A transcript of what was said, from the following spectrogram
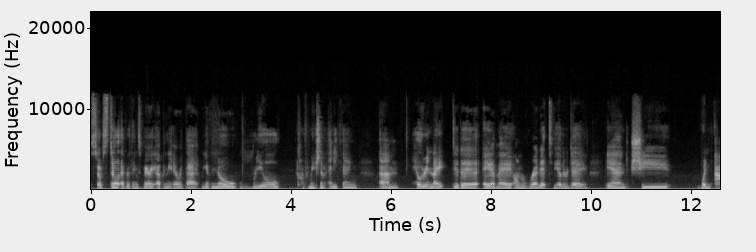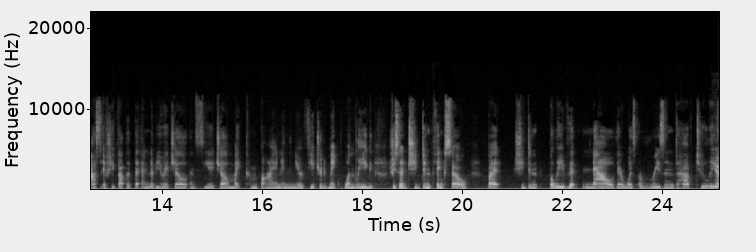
So still everything's very up in the air with that. We have no real confirmation of anything. Um, Hilary Knight did a AMA on Reddit the other day, and she, when asked if she thought that the NWHL and CHL might combine in the near future to make one league, she said she didn't think so, but she didn't believe that now there was a reason to have two leagues Yeah,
